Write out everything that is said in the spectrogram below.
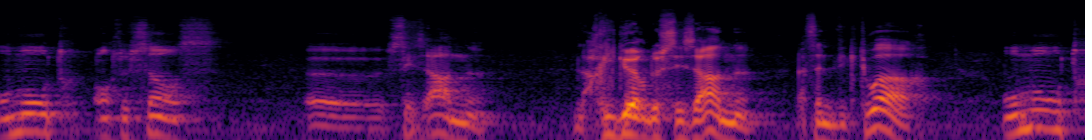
on montre en ce sens euh, Cézanne, la rigueur de Cézanne, la Sainte Victoire, on montre,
